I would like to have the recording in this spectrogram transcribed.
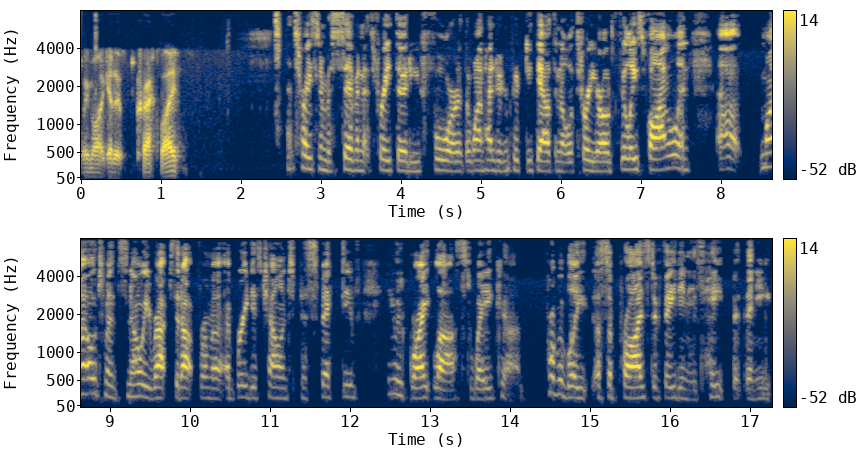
we might get a crack late. That's race number seven at 334, the $150,000 three-year-old fillies final. And uh, my ultimate Snowy wraps it up from a, a Breeders' Challenge perspective. He was great last week. Uh, probably a surprise defeat in his heat, but then he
